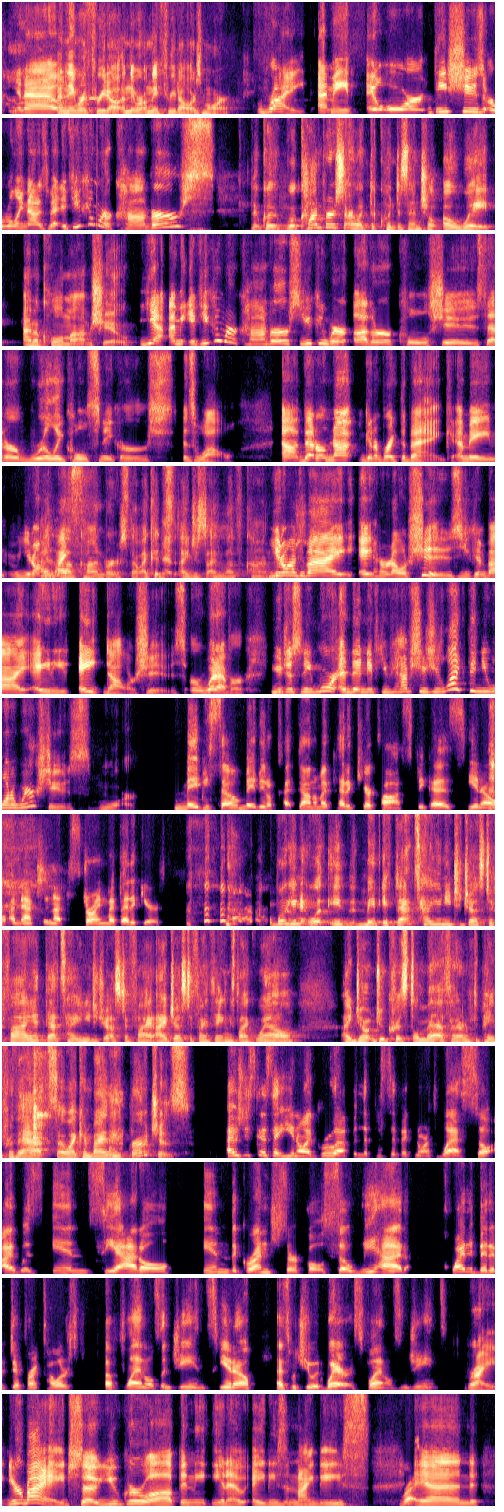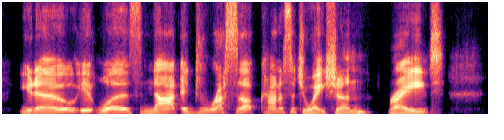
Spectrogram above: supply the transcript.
You know, And they were three dollars and they were only three dollars more. right. I mean, or these shoes are really not as bad. If you can wear Converse, The- Well, Converse are like the quintessential, oh wait, I'm a cool mom shoe. Yeah, I mean, if you can wear Converse, you can wear other cool shoes that are really cool sneakers as well. Uh, that are not going to break the bank. I mean, you don't I have to buy love Converse though. I could I just I love Converse. you don't have to buy eight hundred dollars shoes. You can buy eighty eight dollars shoes or whatever. You just need more. And then if you have shoes you like, then you want to wear shoes more. Maybe so. Maybe it'll cut down on my pedicure costs because, you know, I'm actually not destroying my pedicures. Well, you know what? it- Maybe if that's how you need to justify it, that's how you need to justify it. I justify things like, well, I don't do crystal meth. I don't have to pay for that, so I can buy these brooches. I was just going to say, you know, I grew up in the Pacific Northwest. So I was in Seattle in the grunge circles. So we had quite a bit of different colors of flannels and jeans. You know, that's what you would wear is flannels and jeans. Right. You're my age. So you grew up in the, you know, 80s and 90s. Right. And, you know, it was not a dress up kind of situation, right?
